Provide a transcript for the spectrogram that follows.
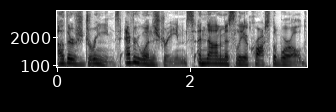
others' dreams, everyone's dreams, anonymously across the world.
